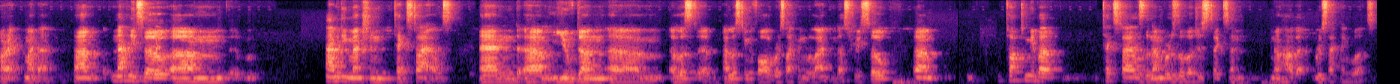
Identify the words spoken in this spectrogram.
All right, my bad. Um, Natalie, so um, Amity mentioned textiles, and um, you've done um, a, list, a listing of all recycling reliant industries. So um, talk to me about textiles, the numbers, the logistics, and you know how that recycling works.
